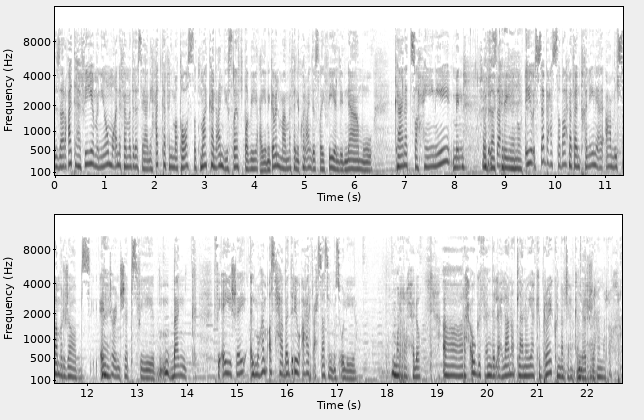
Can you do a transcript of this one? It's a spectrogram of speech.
زرعتها فيا من يوم وأنا في المدرسة يعني حتى في المتوسط ما كان عندي صيف طبيعي. يعني قبل ما مثلا يكون عندي صيفية اللي ننام وكانت تصحيني من تذاكرين وت- إيوه السبعة الصباح مثلا تخليني أعمل سمر جوبز. انترنشيبس في بنك في أي شيء. المهم أصحى بدري وأعرف إحساس المسؤولية. مرة حلو آه راح أوقف عند الإعلان أطلع أنا وياك break ونرجع نكمل نرجع. مرة أخرى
